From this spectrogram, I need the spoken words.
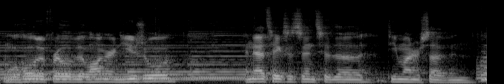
and we'll hold it for a little bit longer than usual. And that takes us into the D minor 7.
